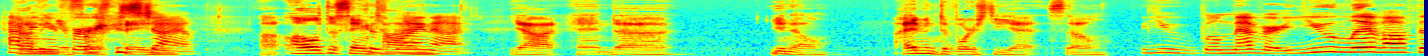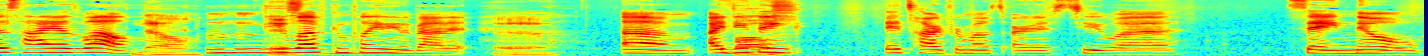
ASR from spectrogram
having, your, first, baby, child. uh, all at the same time. why not? Yeah, and uh, you know, I haven't divorced you yet, so You will never. You live off this high as well. No. hmm You love complaining about it. Uh, Um, I do think it's hard for most artists to uh, say no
